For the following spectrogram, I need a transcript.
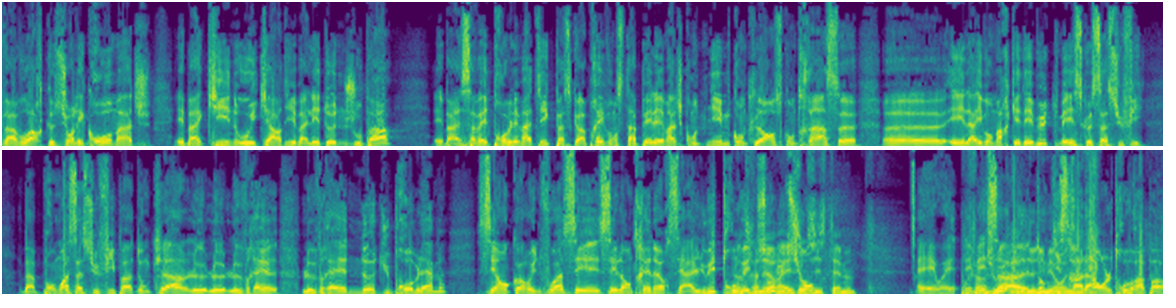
va voir que sur les gros matchs, et eh ben Keane ou Icardi, bah, les deux ne jouent pas. Et eh ben ça va être problématique parce qu'après ils vont se taper les matchs contre Nîmes, contre Lens, contre Reims, euh, et là ils vont marquer des buts. Mais est-ce que ça suffit? Ben, pour moi ça suffit pas. Donc là le, le, vrai le vrai nœud du problème, c'est encore une fois c'est l'entraîneur. C'est à lui de trouver une solution. Et son système. Eh ouais, et mais ça, tant qu'il sera là, on le trouvera pas.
